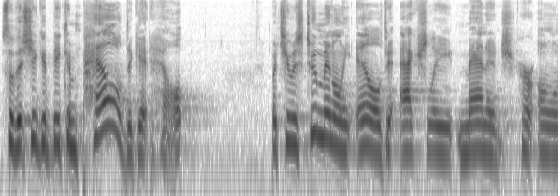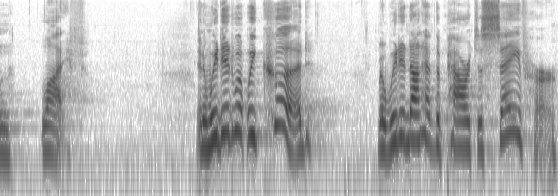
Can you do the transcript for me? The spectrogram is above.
so that she could be compelled to get help, but she was too mentally ill to actually manage her own life. And we did what we could, but we did not have the power to save her,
